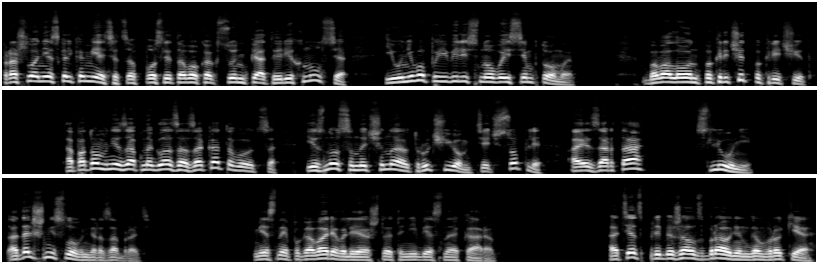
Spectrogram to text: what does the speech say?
Прошло несколько месяцев после того, как Сунь Пятый рехнулся, и у него появились новые симптомы. Бывало, он покричит-покричит, а потом внезапно глаза закатываются, из носа начинают ручьем течь сопли, а изо рта — слюни. А дальше ни слова не разобрать. Местные поговаривали, что это небесная кара. Отец прибежал с браунингом в руке.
